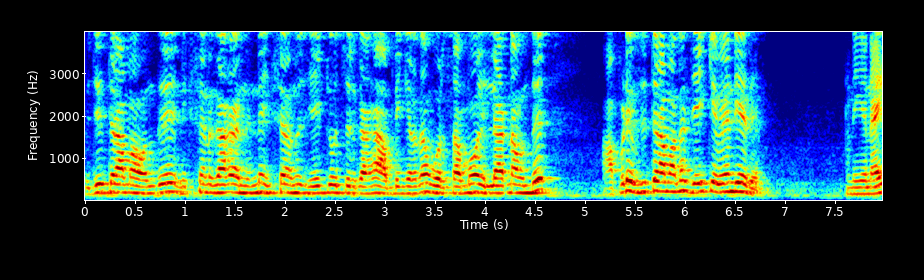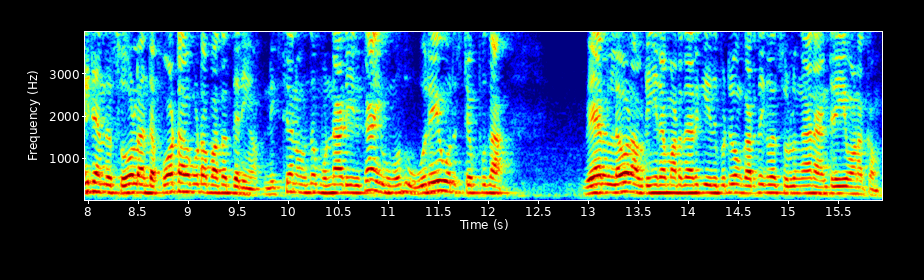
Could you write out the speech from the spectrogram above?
விஜித்ராமா வந்து நிக்சனுக்காக நின்று நிக்சன் வந்து ஜெயிக்க வச்சுருக்காங்க அப்படிங்கிறத ஒரு சம்பவம் இல்லாட்டினா வந்து அப்படியே விஜித்ராமா தான் ஜெயிக்க வேண்டியது. நீங்கள் நைட் அந்த ஷோவில் அந்த ஃபோட்டோ கூட பார்த்தா தெரியும். நிக்சன் வந்து முன்னாடி இருக்கா? இவங்க வந்து ஒரே ஒரு ஸ்டெப்பு தான். வேறு லெவல் அப்படிங்கிற மாதிரி தான் இருக்குது இது பற்றி உங்கள் கருத்துக்களை சொல்லுங்கள் நன்றி வணக்கம்.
